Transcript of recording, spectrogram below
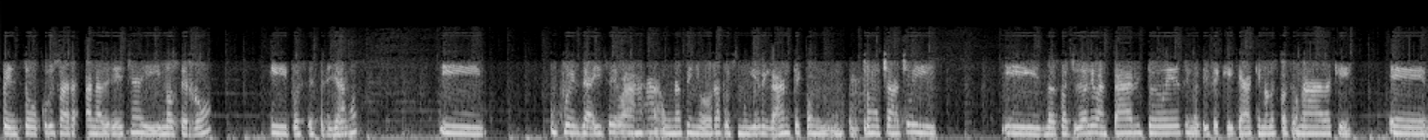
pensó cruzar a la derecha y nos cerró y pues estrellamos. Y pues de ahí se baja una señora pues muy elegante con otro muchacho y y nos ayuda a levantar y todo eso y nos dice que ya que no nos pasó nada que eh,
